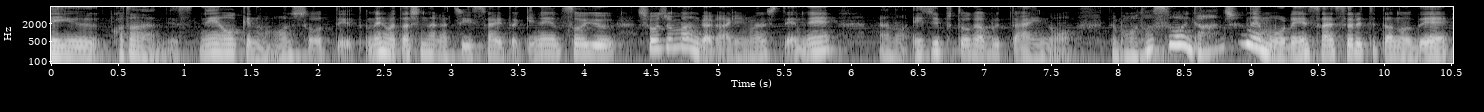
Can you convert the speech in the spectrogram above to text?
っていうことなんですね王家の紋章っていうとね私なんか小さい時ねそういう少女漫画がありましてねあのエジプトが舞台のものすごい何十年も連載されてたので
